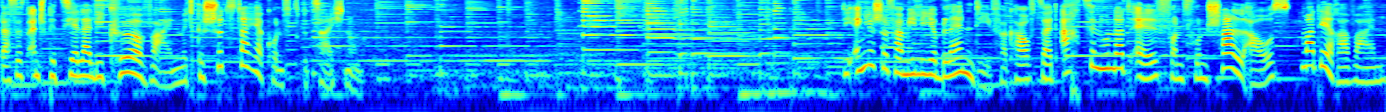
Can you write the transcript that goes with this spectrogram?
Das ist ein spezieller Likörwein mit geschützter Herkunftsbezeichnung. Die englische Familie Blandy verkauft seit 1811 von Funchal aus Madeira-Wein.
